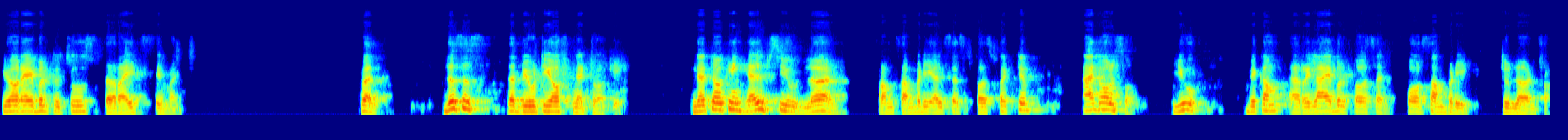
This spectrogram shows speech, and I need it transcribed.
you are able to choose the right cement. Well, this is the beauty of networking. Networking helps you learn from somebody else's perspective and also you become a reliable person for somebody to learn from.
